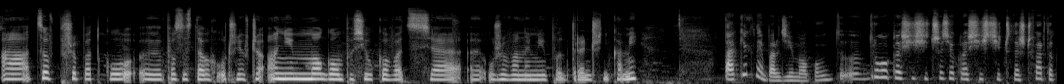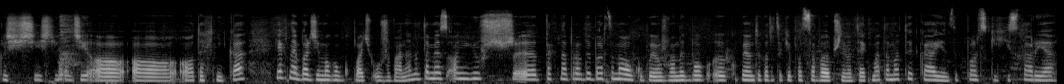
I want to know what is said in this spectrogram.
A co w przypadku e, pozostałych uczniów? Czy oni mogą posiłkować się e, używanymi podręcznikami? Tak, jak najbardziej mogą. Drugoklasiści, trzecioklasiści czy też czwartoklasiści, jeśli chodzi o, o, o technikę, jak najbardziej mogą kupować używane. Natomiast oni już tak naprawdę bardzo mało kupują używanych, bo kupują tylko te takie podstawowe przedmioty jak matematyka, język polski, historia.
